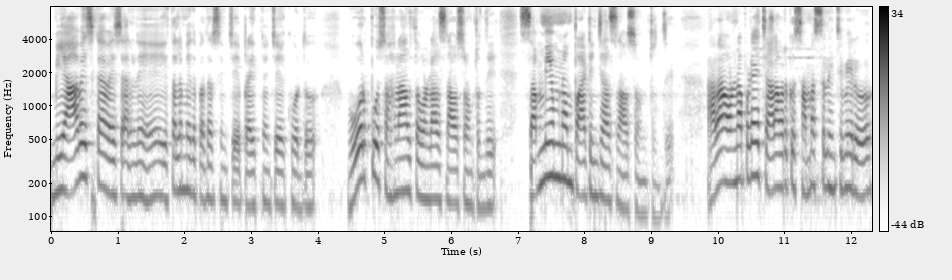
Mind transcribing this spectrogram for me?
మీ ఆవేశకావేశాలని ఇతరుల మీద ప్రదర్శించే ప్రయత్నం చేయకూడదు. ఓర్పు సహనాలతో ఉండాల్సిన అవసరం ఉంటుంది. సంయమనం పాటించాల్సిన అవసరం ఉంటుంది. అలా ఉన్నప్పుడే చాలా వరకు సమస్యల నుంచి మీరు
